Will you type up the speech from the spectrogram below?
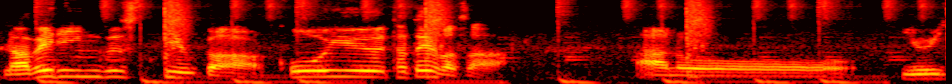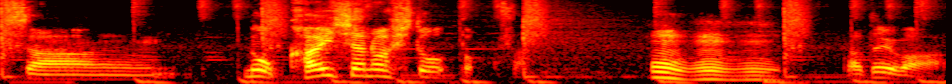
う、ラベリングっていうか、こういう、例えばさ、あの、ゆういちさんの会社の人とかさ、うんうんうん。例えば、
